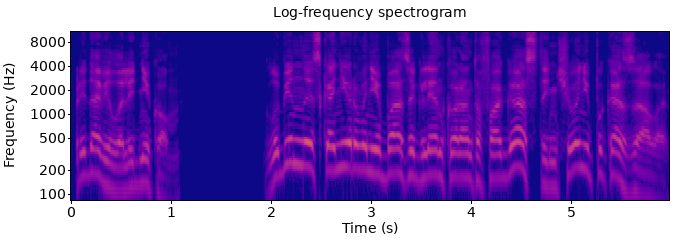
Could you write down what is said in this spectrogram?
Придавило ледником. Глубинное сканирование базы Гленкорантов Агаста ничего не показало.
